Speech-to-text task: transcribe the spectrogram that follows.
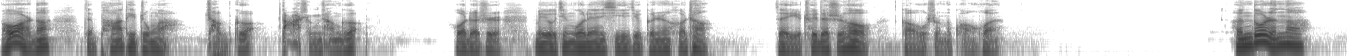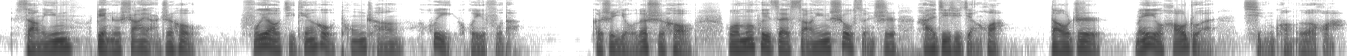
偶尔呢，在 party 中啊唱歌，大声唱歌，或者是没有经过练习就跟人合唱，在野炊的时候高声的狂欢。很多人呢，嗓音变成沙哑之后。服药几天后，通常会恢复的。可是有的时候，我们会在嗓音受损时还继续讲话，导致没有好转，情况恶化。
